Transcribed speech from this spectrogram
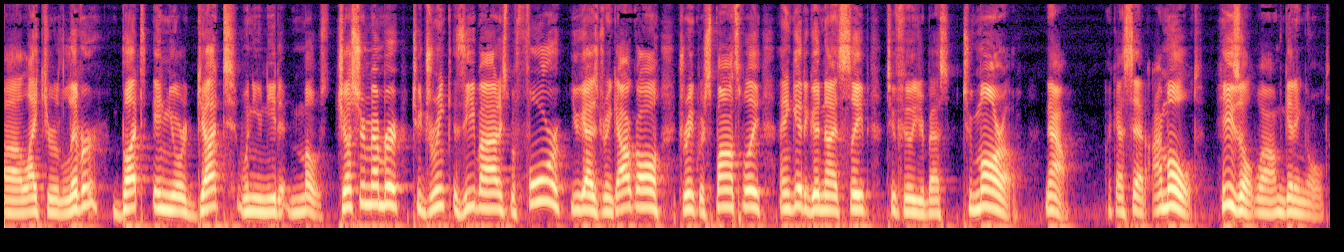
uh, like your liver, but in your gut when you need it most. Just remember to drink ZBiotics before you guys drink alcohol, drink responsibly, and get a good night's sleep to feel your best tomorrow. Now, like I said, I'm old. He's old. Well, I'm getting old.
